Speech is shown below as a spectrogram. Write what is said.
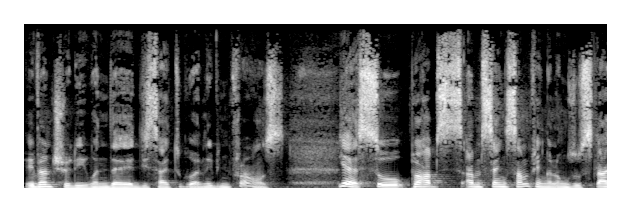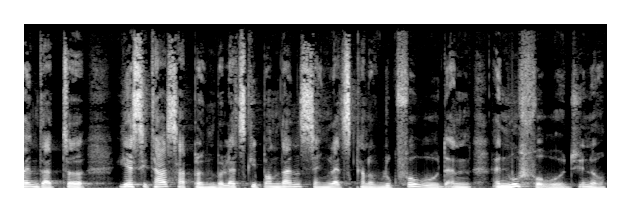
eventually when they decide to go and live in France. Yes, so perhaps I'm saying something along those lines that uh, yes, it has happened, but let's keep on dancing. Let's kind of look forward and, and move forward, you know.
